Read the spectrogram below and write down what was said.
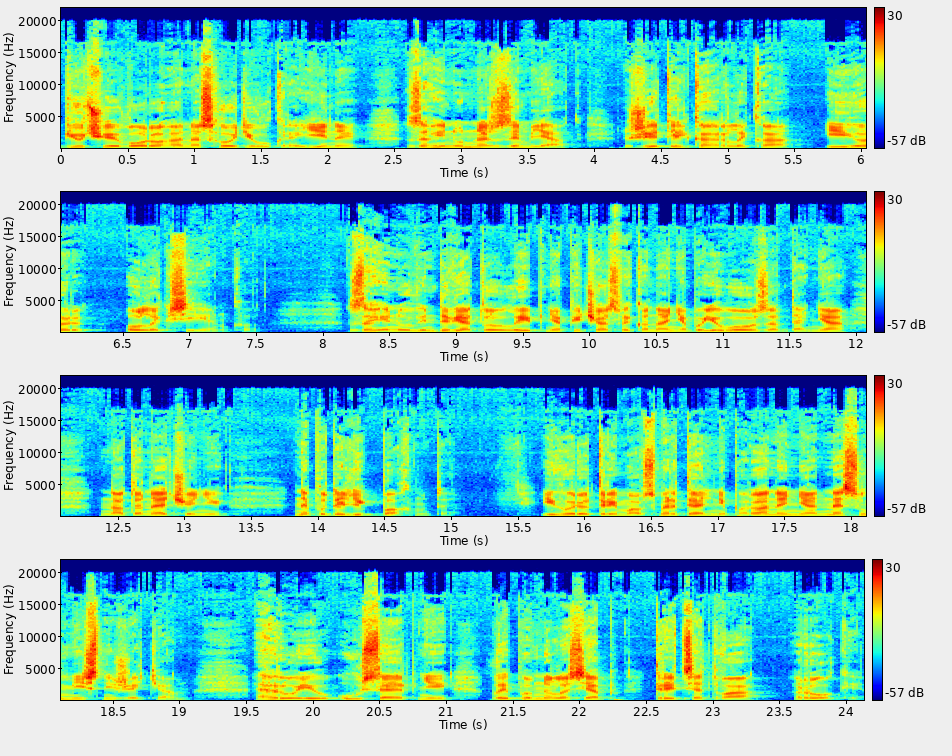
б'ючи ворога на сході України, загинув наш земляк, житель Карлика Ігор Олексієнко. Загинув він 9 липня під час виконання бойового завдання на Донеччині неподалік Бахмута. Ігор отримав смертельні поранення, несумісні з життям. Герою у серпні виповнилося б 32 роки.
